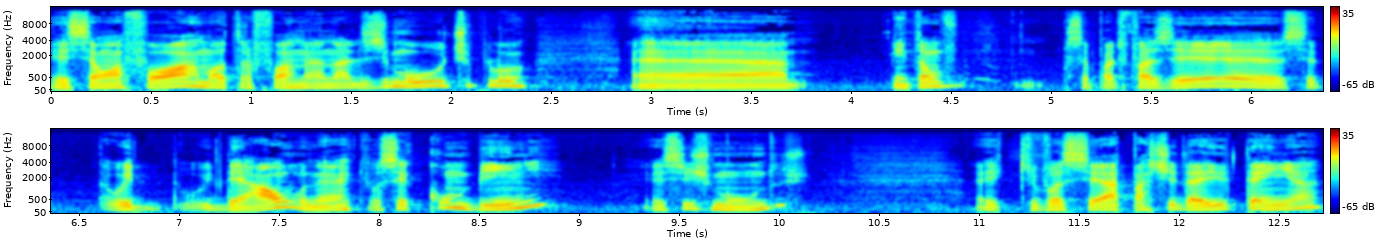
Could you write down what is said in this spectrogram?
Essa é uma forma, outra forma é análise múltiplo. É, então, você pode fazer você, o, o, ideal, né, que você combine esses mundos e que você a partir daí tenha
